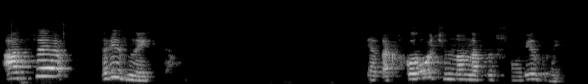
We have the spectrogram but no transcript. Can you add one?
А це різниця. Я так скорочено напишу різниця.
